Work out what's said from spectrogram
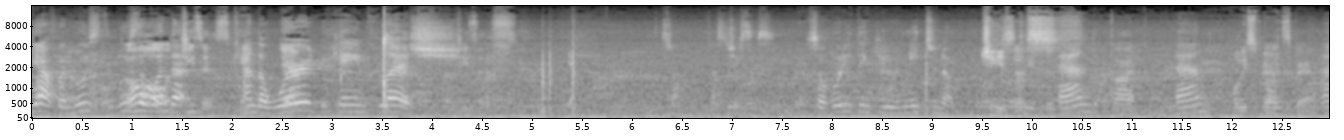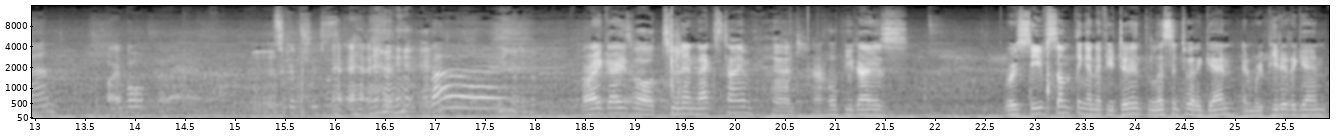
Yeah, but who's who's the oh, one that? Jesus came- And the yeah. Word became flesh. Jesus. Yeah. So that's Jesus. So who do you think you need to know? Jesus. And God, and Holy Spirit. Holy Spirit, and The Bible. Yeah. scriptures. bye. All right, guys. Well, tune in next time, and I hope you guys received something. And if you didn't, then listen to it again and repeat it again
